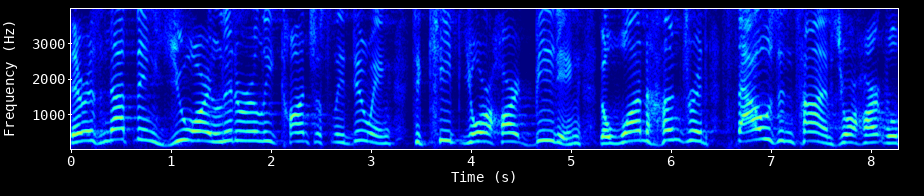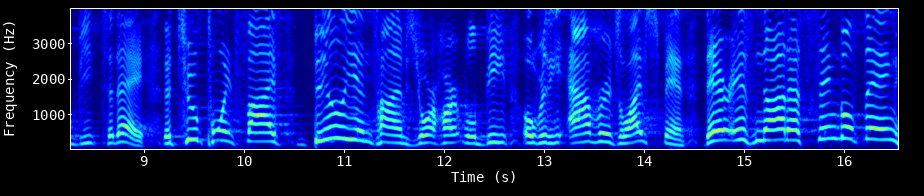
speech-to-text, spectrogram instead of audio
There is nothing you are literally consciously doing to keep your heart beating the 100,000 times your heart will beat today, the 2.5 billion times your heart will beat over the average lifespan. There is not a single thing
